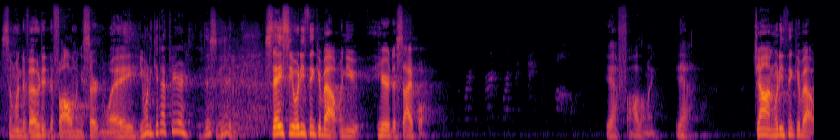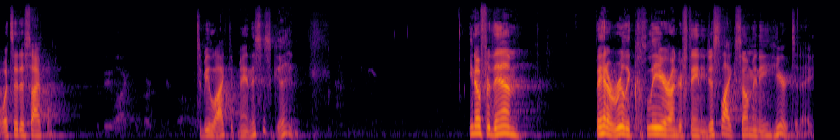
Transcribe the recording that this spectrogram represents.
Someone devoted to following a certain way. You want to get up here? This is good. Stacy, what do you think about when you hear a disciple? Yeah, following. Yeah. John, what do you think about? What's a disciple? To be like the person you're following. To be like the man, this is good. You know, for them, they had a really clear understanding, just like so many here today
